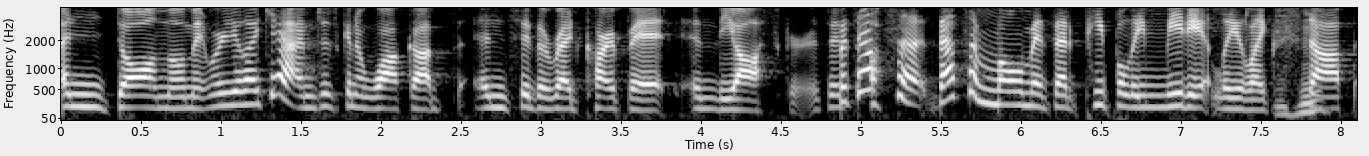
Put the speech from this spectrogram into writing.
a dull moment where you're like, yeah, I'm just gonna walk up into the red carpet in the Oscars. But It's- that's a that's a moment that people immediately like Mm-hmm. stop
